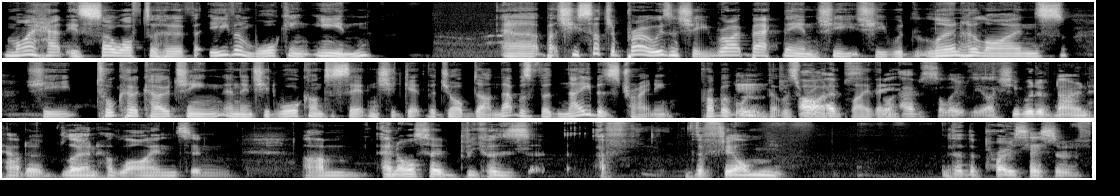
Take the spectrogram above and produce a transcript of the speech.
my hat is so off to her for even walking in. Uh, but she's such a pro, isn't she? Right back then, she she would learn her lines. She took her coaching, and then she'd walk onto set and she'd get the job done. That was the neighbours training, probably. Mm. That was Oh, right at abs- play there. Absolutely, like she would have known how to learn her lines, and um, and also because the film, the, the process of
